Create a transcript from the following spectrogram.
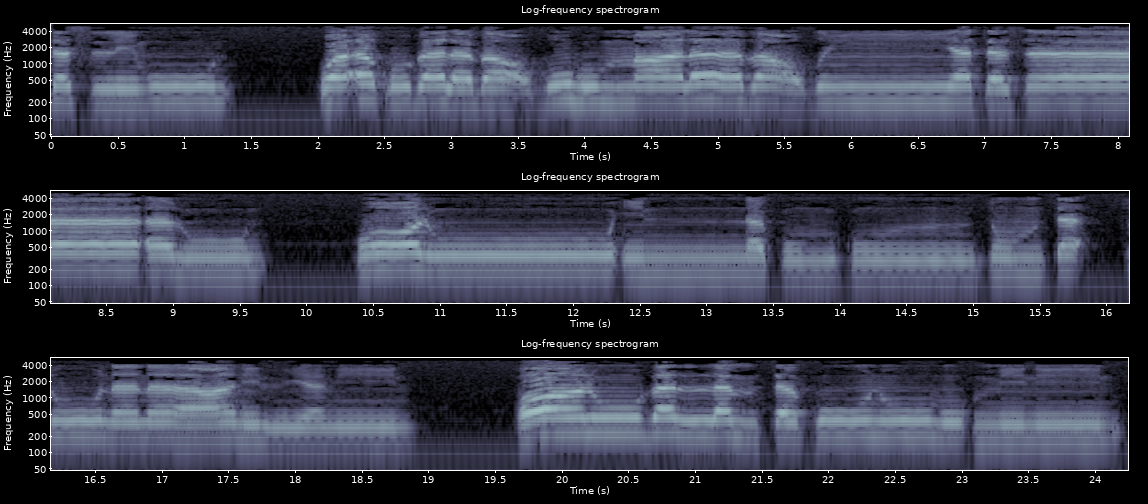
مستسلمون وأقبل بعضهم على بعض يتساءلون قالوا إنكم كنتم تأتوننا عن اليمين قالوا بل لم تكونوا مؤمنين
